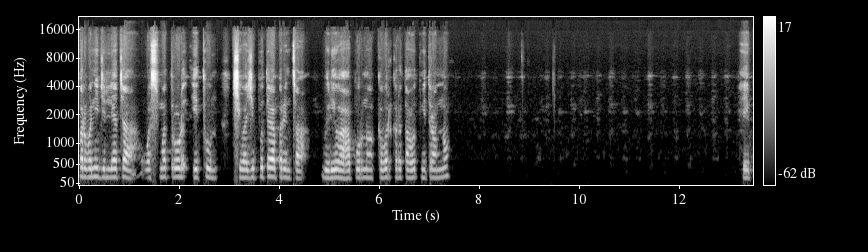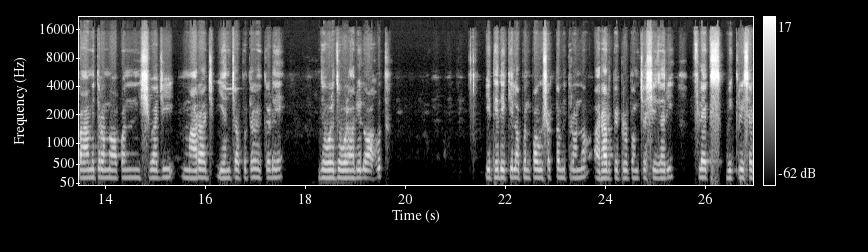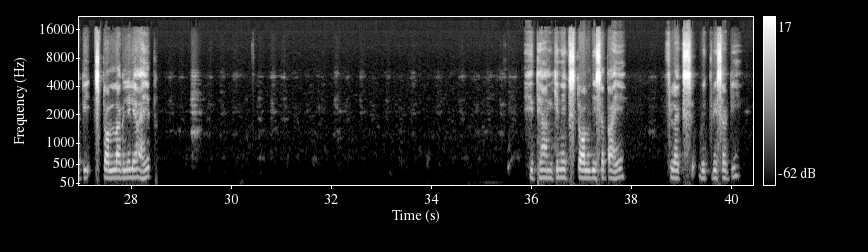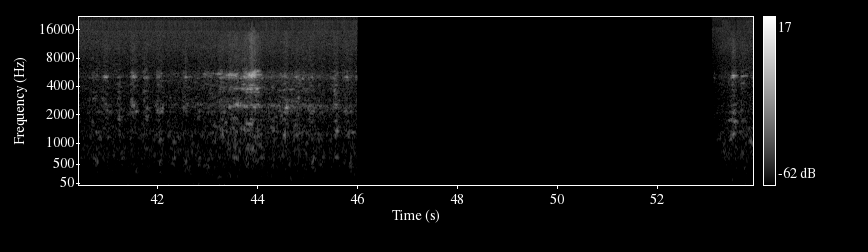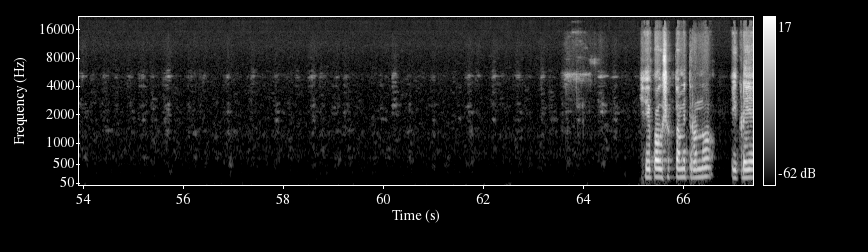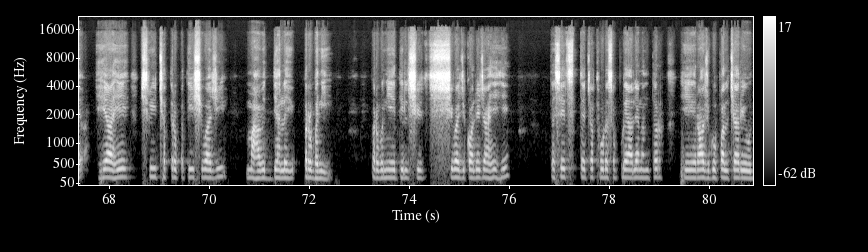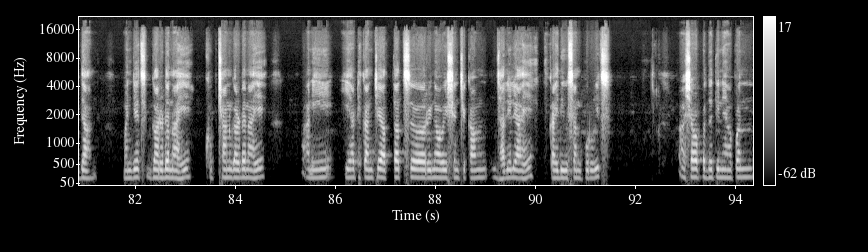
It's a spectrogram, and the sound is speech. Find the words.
परभणी जिल्ह्याच्या वसमत रोड येथून शिवाजी पुतळ्यापर्यंतचा व्हिडिओ हा पूर्ण कव्हर करत आहोत मित्रांनो. हे पहा मित्रांनो आपण शिवाजी महाराज यांच्या पुतळ्याकडे जवळजवळ आलेलो आहोत. इथे देखील आपण पाहू शकता मित्रांनो आर आर पेट्रोल पंपच्या शेजारी फ्लेक्स विक्रीसाठी स्टॉल लागलेले आहेत. इथे आणखीन एक स्टॉल दिसत आहे. फ्लॅक्स विक्रीसाठी. हे पाहू शकता मित्रांनो इकडे हे आहे श्री छत्रपती शिवाजी महाविद्यालय परभणी. परभणी येथील शि शिवाजी कॉलेज आहे हे. तसेच त्याच्या थोडस पुढे आल्यानंतर हे राजगोपालचार्य उद्यान म्हणजेच गार्डन आहे. खूप छान गार्डन आहे. आणि या ठिकाणचे आत्ताच रिनोव्हेशनचे काम झालेले आहे काही दिवसांपूर्वीच. अशा पद्धतीने आपण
